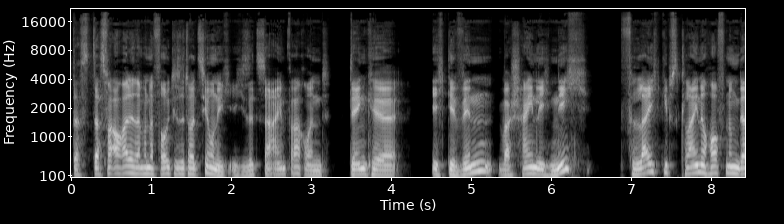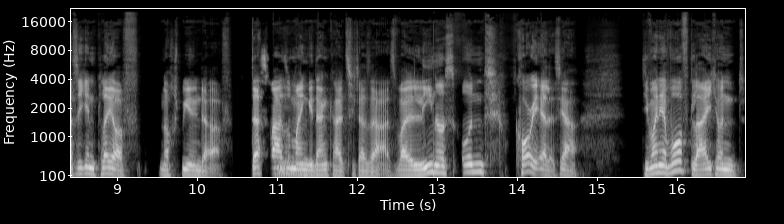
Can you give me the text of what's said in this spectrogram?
das, das war auch alles einfach eine verrückte Situation. Ich, ich sitze da einfach und denke, ich gewinne wahrscheinlich nicht. Vielleicht gibt's kleine Hoffnung, dass ich in Playoff noch spielen darf. Das war mhm. so mein Gedanke, als ich da saß. Weil Linus und Corey Ellis, ja, die waren ja wurfgleich und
